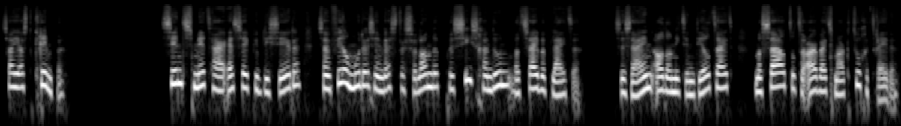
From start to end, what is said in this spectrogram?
zou juist krimpen. Sinds Smit haar essay publiceerde, zijn veel moeders in westerse landen precies gaan doen wat zij bepleiten. Ze zijn, al dan niet in deeltijd, massaal tot de arbeidsmarkt toegetreden.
